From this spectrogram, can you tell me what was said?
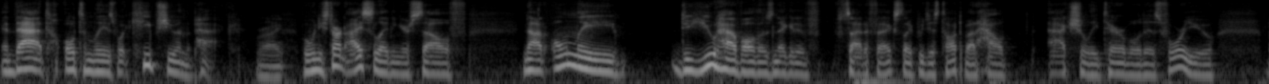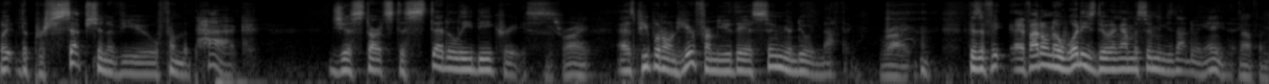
and that ultimately is what keeps you in the pack. Right. But when you start isolating yourself, not only do you have all those negative side effects, like we just talked about, how actually terrible it is for you, but the perception of you from the pack just starts to steadily decrease. That's right. As people don't hear from you, they assume you're doing nothing. Right. Because if if I don't know what he's doing, I'm assuming he's not doing anything Nothing.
